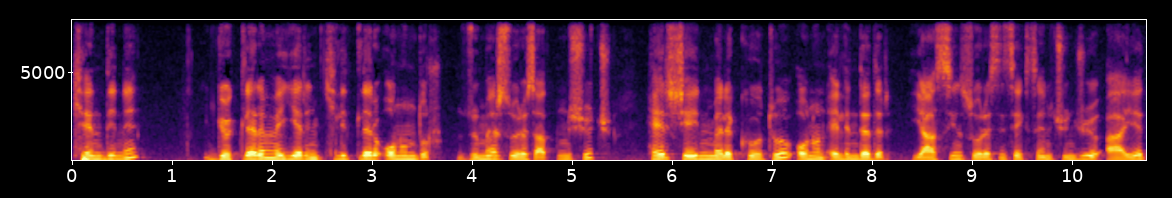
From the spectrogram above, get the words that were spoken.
kendini göklerin ve yerin kilitleri O'nundur. Zümer suresi 63 Her şeyin melekutu O'nun elindedir. Yasin suresi 83. ayet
